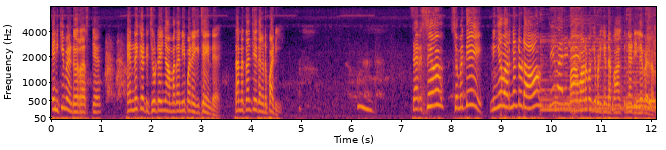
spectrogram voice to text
എനിക്കും വേണ്ട ഒരു റെസ്റ്റ് എന്നെ കെട്ടിച്ചുവിട്ട് കഴിഞ്ഞാൽ അമ്മ തന്നെ ഈ പണിയൊക്കെ ചെയ്യണ്ടേ? തന്നെ തന്നെ ചെയ്തങ്ങോട്ട് പടി. സരസു സുമതി നിങ്ങ പറഞ്ഞിട്ടുണ്ടോ പാവാട പൊക്കി പിടിക്കണ്ട പാലത്തിന്റെ അടിയിലെ വെള്ളം.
